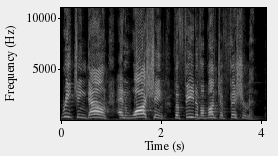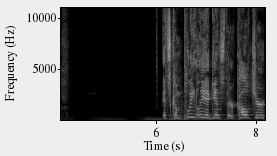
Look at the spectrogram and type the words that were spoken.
reaching down and washing the feet of a bunch of fishermen. It's completely against their culture,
